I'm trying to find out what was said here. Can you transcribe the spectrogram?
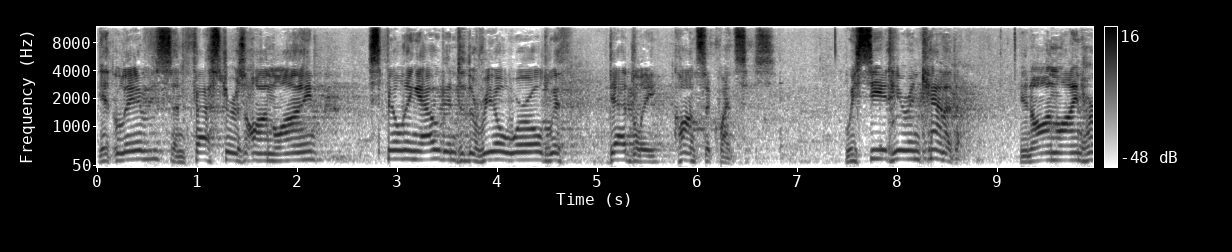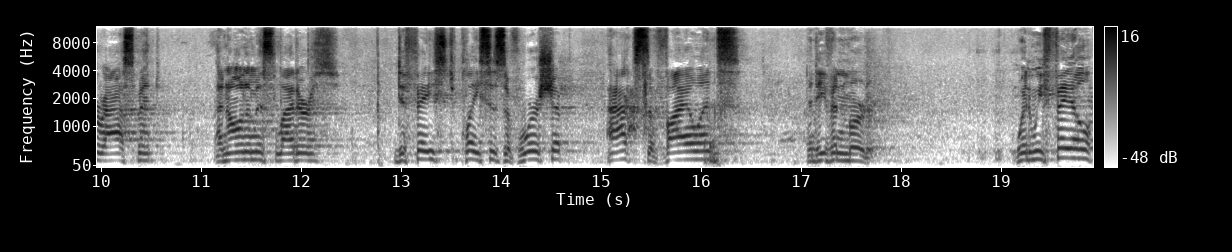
It lives and festers online, spilling out into the real world with deadly consequences. We see it here in Canada in online harassment, anonymous letters, defaced places of worship, acts of violence, and even murder. When we fail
